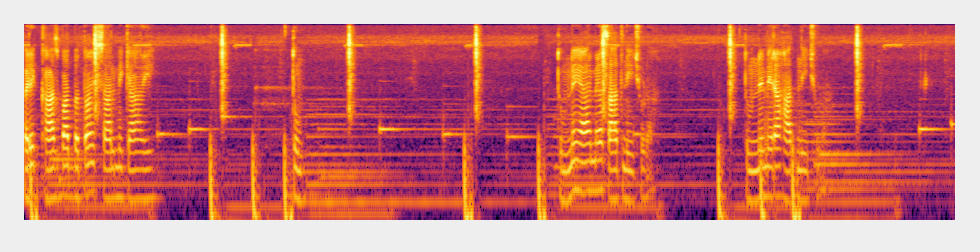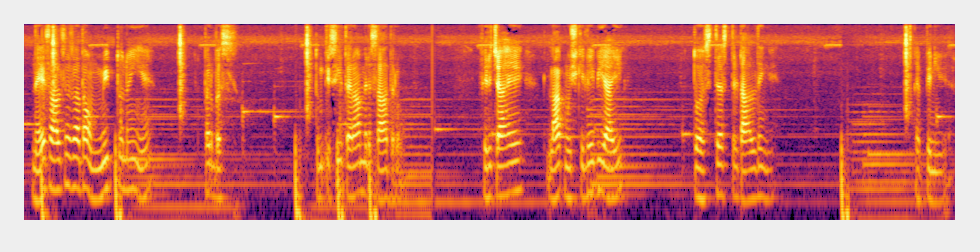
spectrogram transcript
पर एक खास बात बताऊँ, इस साल में क्या रही तुम। तुमने यार मेरा साथ नहीं छोड़ा। तुमने मेरा हाथ नहीं छोड़ा। नए साल से ज़्यादा उम्मीद तो नहीं है, पर बस तुम इसी तरह मेरे साथ रहो। फिर चाहे लाख मुश्किलें भी आई तो हँसते हँसते डाल देंगे। हैप्पी न्यू ईयर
